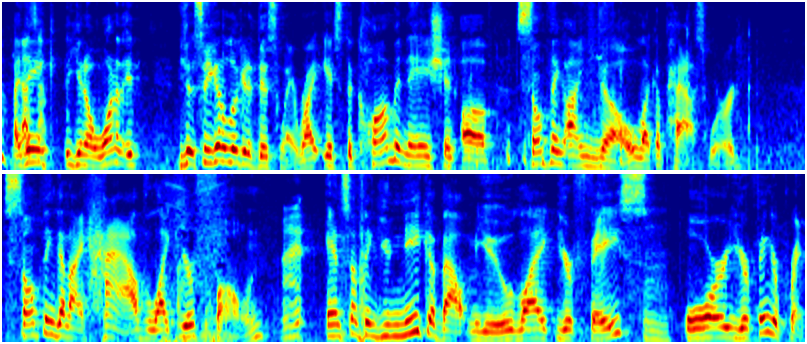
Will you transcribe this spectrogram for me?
I think, you know, one of the so you got to look at it this way, right? It's the combination of something I know, like a password, something that I have, like your phone, right. and something unique about you, like your face mm. or your fingerprint.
